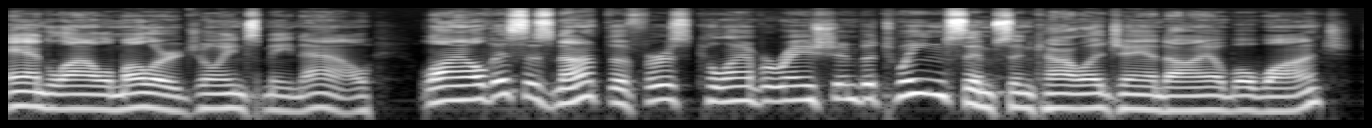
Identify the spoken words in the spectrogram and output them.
And Lyle Muller joins me now. Lyle, this is not the first collaboration between Simpson College and Iowa Watch.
